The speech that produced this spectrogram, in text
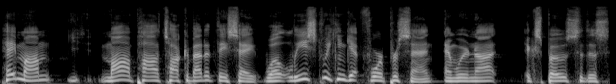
"Hey, mom, mom and pa talk about it." They say, "Well, at least we can get four percent, and we're not." exposed to this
